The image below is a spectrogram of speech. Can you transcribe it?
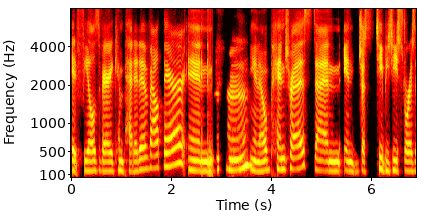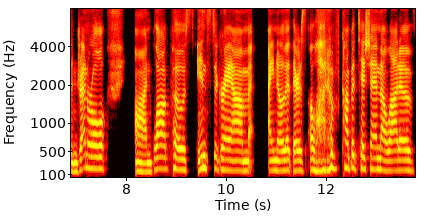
it feels very competitive out there in mm-hmm. you know Pinterest and in just TPT stores in general on blog posts, Instagram. I know that there's a lot of competition, a lot of,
